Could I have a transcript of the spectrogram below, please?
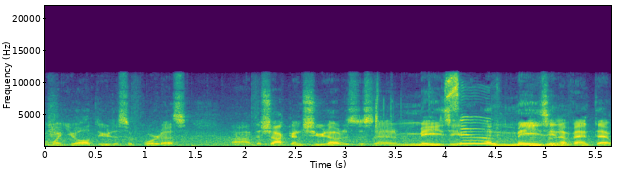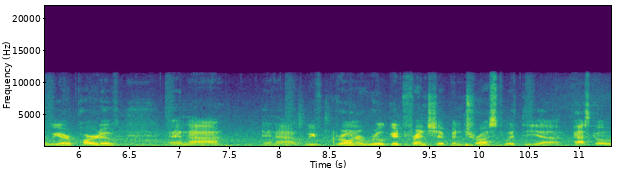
and what you all do to support us. Uh, the shotgun shootout is just an amazing, Soon. amazing event that we are part of, and uh, and uh, we've grown a real good friendship and trust with the uh, Pasco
